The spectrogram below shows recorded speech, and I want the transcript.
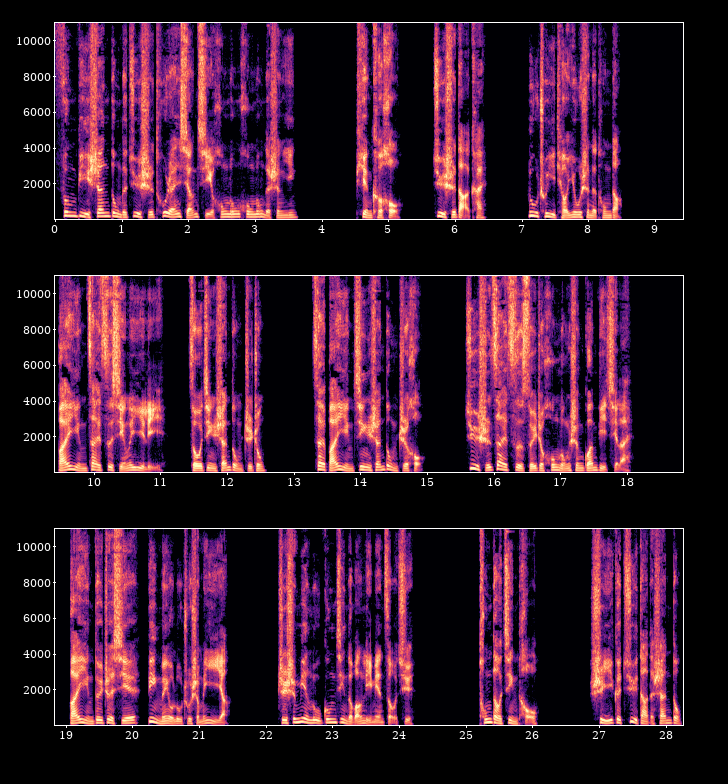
封闭山洞的巨石突然响起轰隆轰隆的声音，片刻后。巨石打开，露出一条幽深的通道。白影再次行了一礼，走进山洞之中。在白影进山洞之后，巨石再次随着轰隆声关闭起来。白影对这些并没有露出什么异样，只是面露恭敬的往里面走去。通道尽头是一个巨大的山洞，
